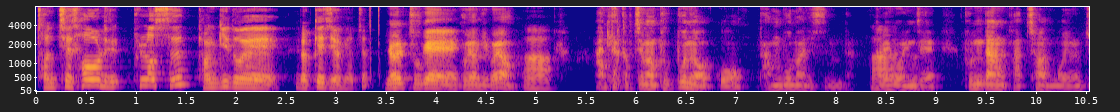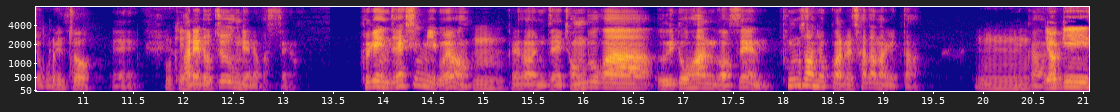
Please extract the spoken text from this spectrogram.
전체 서울 플러스 경기도에 몇개 지역이었죠? 12개 구역이고요. 아, 안타깝지만 북부는 없고 남부만 있습니다. 그리고 아. 이제 분당, 과천 뭐 이런 쪽으로 해서 쪽? 예, 오케이. 아래로 쭉 내려갔어요. 그게 이제 핵심이고요. 음, 그래서 이제 정부가 의도한 것은 풍선 효과를 차단하겠다. 음, 그러니까- 여기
